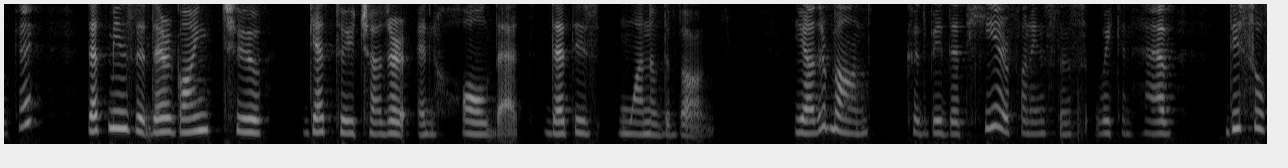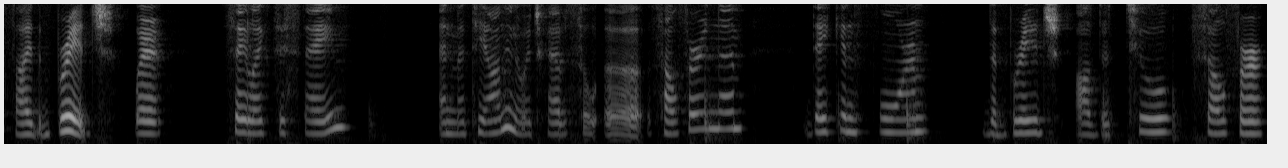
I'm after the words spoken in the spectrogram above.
okay, that means that they're going to get to each other and hold that. That is one of the bonds. The other bond could be that here, for instance, we can have disulfide bridge where, say, like cysteine and methionine, which have sul- uh, sulfur in them, they can form the bridge of the two sulfur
